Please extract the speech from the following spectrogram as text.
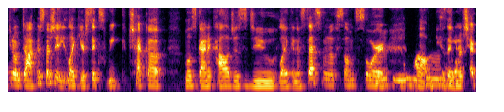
you know, doc, especially like your six week checkup, most gynecologists do like an assessment of some sort mm-hmm. um, because they want to check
